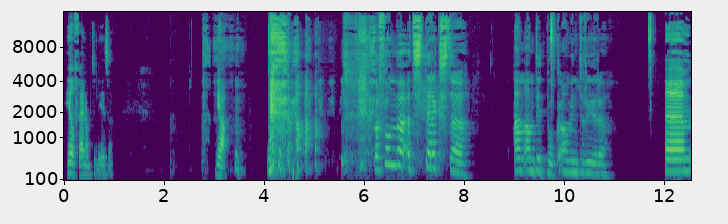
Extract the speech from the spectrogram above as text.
heel fijn om te lezen. Ja. Wat vond je het sterkste aan, aan dit boek, aan Winteruren? Ehm,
